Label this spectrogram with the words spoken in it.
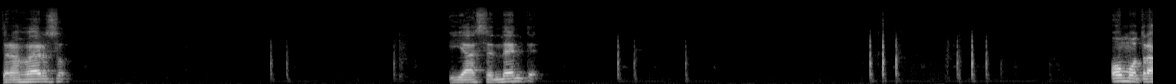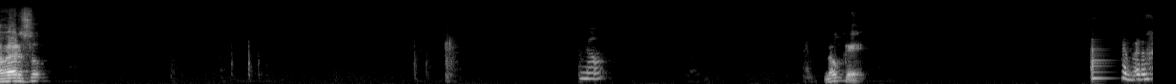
transverso. Y ascendente. Homo transverso No. ¿No qué? perdón,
